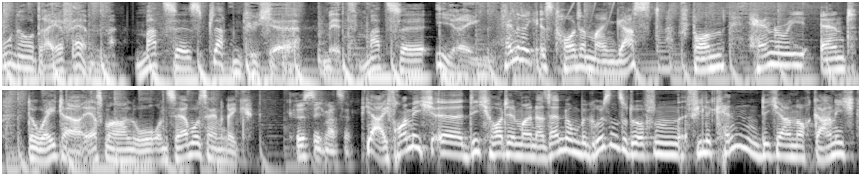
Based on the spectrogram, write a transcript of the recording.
Donau 3 FM. Matzes Plattenküche mit Matze Iring. Henrik ist heute mein Gast von Henry and the Waiter. Erstmal Hallo und Servus, Henrik. Grüß dich, Matze. Ja, ich freue mich, äh, dich heute in meiner Sendung begrüßen zu dürfen. Viele kennen dich ja noch gar nicht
